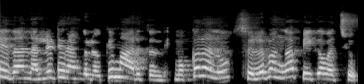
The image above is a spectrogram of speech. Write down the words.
లేదా నల్లటి రంగులోకి మారుతుంది. మొక్కలను సులభంగా పీకవచ్చు.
